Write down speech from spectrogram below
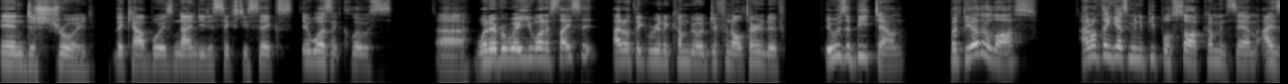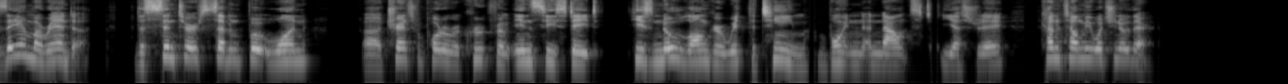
and destroyed the Cowboys 90 to 66. It wasn't close. Uh, whatever way you want to slice it, I don't think we're going to come to a different alternative. It was a beatdown. But the other loss, I don't think as many people saw coming, Sam. Isaiah Miranda, the center, seven foot one, uh, transfer portal recruit from NC State. He's no longer with the team, Boynton announced yesterday. Kind of tell me what you know there.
